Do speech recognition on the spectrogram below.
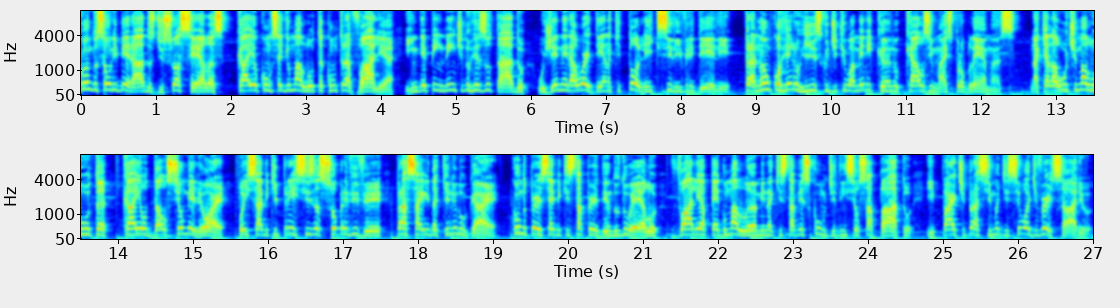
Quando são liberados de suas celas, Kyle consegue uma luta contra Valia e independente do resultado, o general ordena que Tolik se livre dele, para não correr o risco de que o americano cause mais problemas. Naquela última luta, Kyle dá o seu melhor, pois sabe que precisa sobreviver para sair daquele lugar. Quando percebe que está perdendo o duelo, Valia pega uma lâmina que estava escondida em seu sapato e parte para cima de seu adversário.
